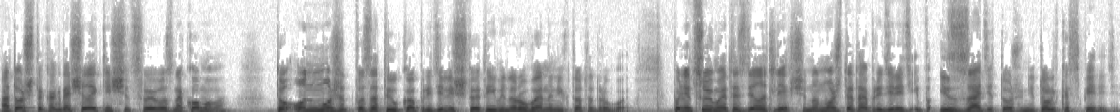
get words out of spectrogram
а то, что когда человек ищет своего знакомого – то он может по затылку определить, что это именно Рувен, а не кто-то другой. По лицу ему это сделать легче, но он может это определить и, и сзади тоже, не только спереди.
